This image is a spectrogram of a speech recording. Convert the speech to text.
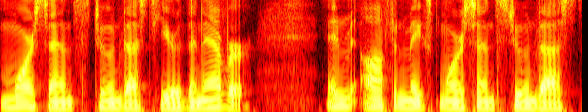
more sense to invest here than ever, and often makes more sense to invest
